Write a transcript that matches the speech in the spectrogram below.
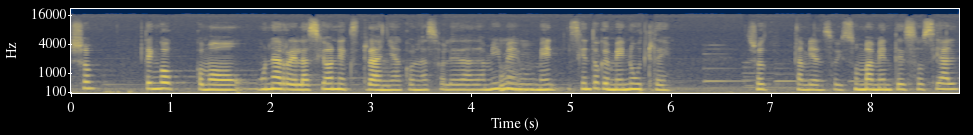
yo tengo como una relación extraña con la soledad. A mí me, siento que me nutre. Yo también soy sumamente social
